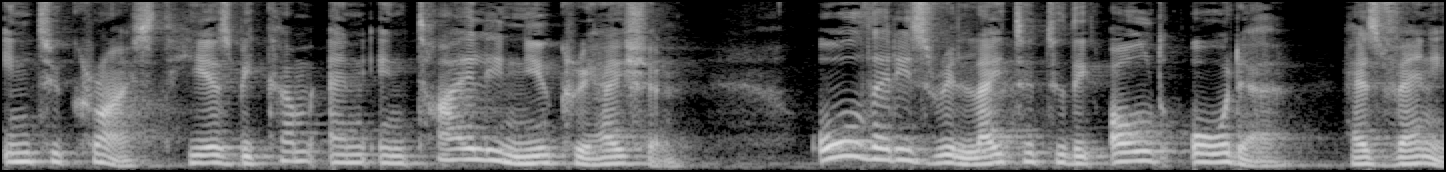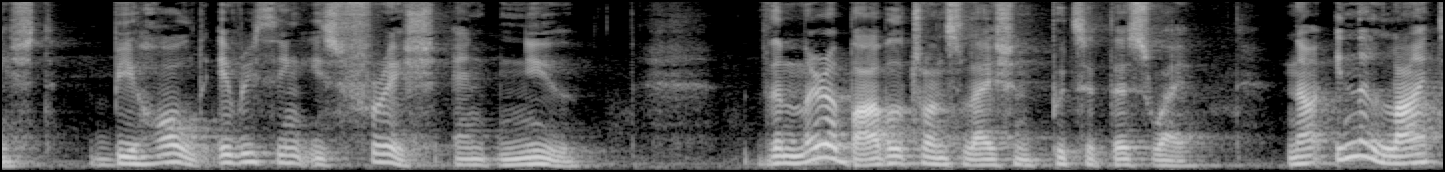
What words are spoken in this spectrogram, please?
into Christ, he has become an entirely new creation. All that is related to the old order has vanished. Behold, everything is fresh and new. The Mirror Bible translation puts it this way now, in the light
